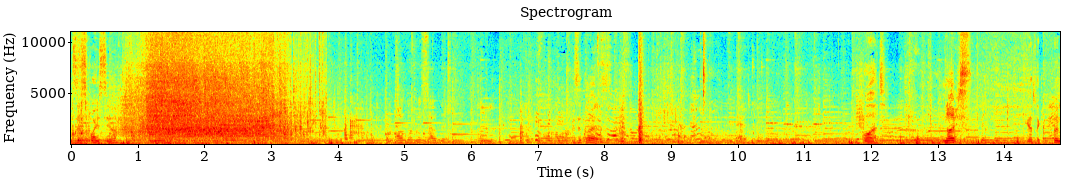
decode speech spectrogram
Is it spicy, huh? Is it nice? What? Nice. Like a fun.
